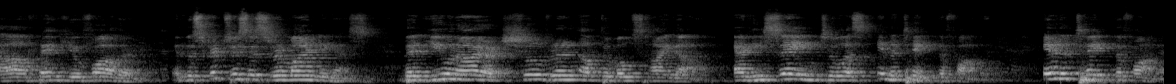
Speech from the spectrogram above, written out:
Oh, thank you, Father. And the scriptures is reminding us that you and I are children of the Most High God. And He's saying to us, imitate the Father. Imitate the Father.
